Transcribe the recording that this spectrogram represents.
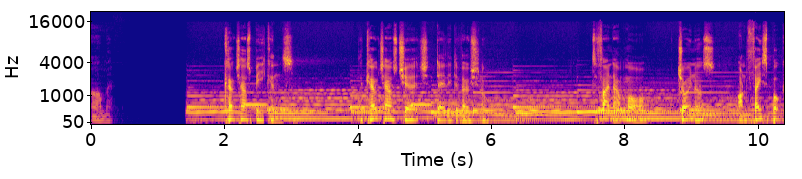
Amen. Coach House Beacons, the Coach House Church Daily Devotional. To find out more, join us on Facebook,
